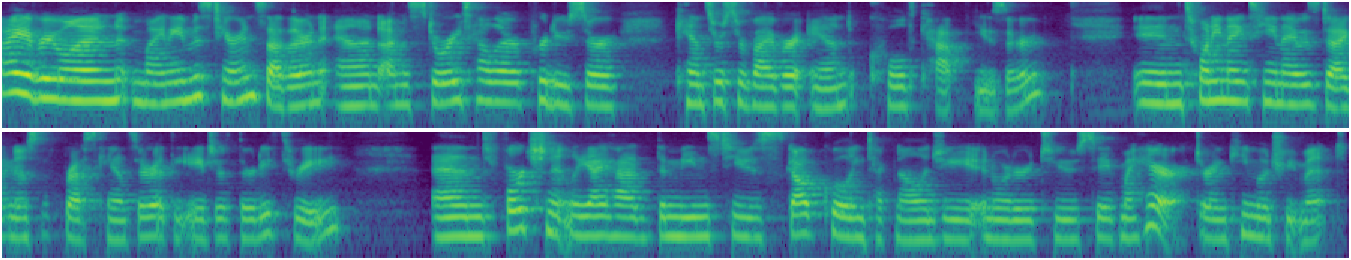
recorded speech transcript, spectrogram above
Hi everyone, my name is Taryn Southern and I'm a storyteller, producer, cancer survivor, and cold cap user. In 2019 I was diagnosed with breast cancer at the age of 33 and fortunately I had the means to use scalp cooling technology in order to save my hair during chemo treatment.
